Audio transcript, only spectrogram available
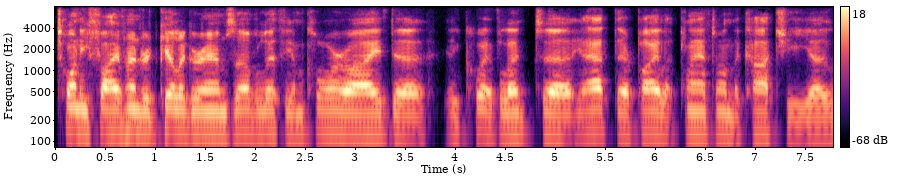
2,500 kilograms of lithium chloride uh, equivalent uh, at their pilot plant on the Kachi uh,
